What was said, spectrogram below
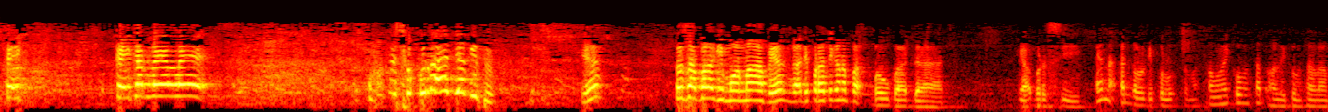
Kayak kayak ikan lele. Oh, syukur aja gitu. Ya. Terus apa lagi? Mohon maaf ya, nggak diperhatikan apa? Bau badan, nggak bersih. Enak kan kalau dipeluk sama. Assalamualaikum Ustaz. Waalaikumsalam.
